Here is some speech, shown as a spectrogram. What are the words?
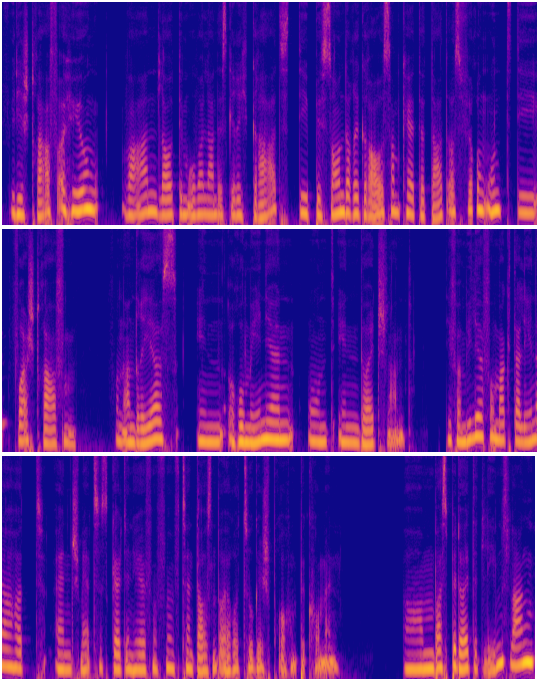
für die Straferhöhung waren laut dem Oberlandesgericht Graz die besondere Grausamkeit der Tatausführung und die Vorstrafen von Andreas in Rumänien und in Deutschland. Die Familie von Magdalena hat ein Schmerzensgeld in Höhe von 15.000 Euro zugesprochen bekommen. Ähm, was bedeutet lebenslang?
